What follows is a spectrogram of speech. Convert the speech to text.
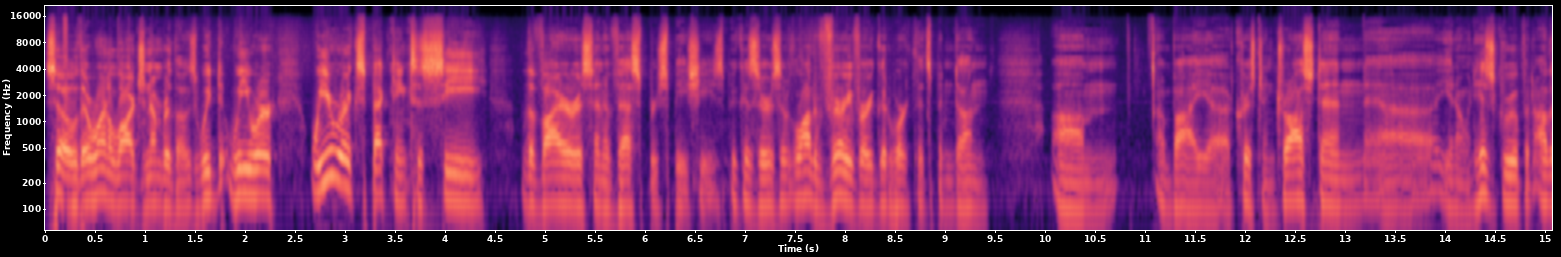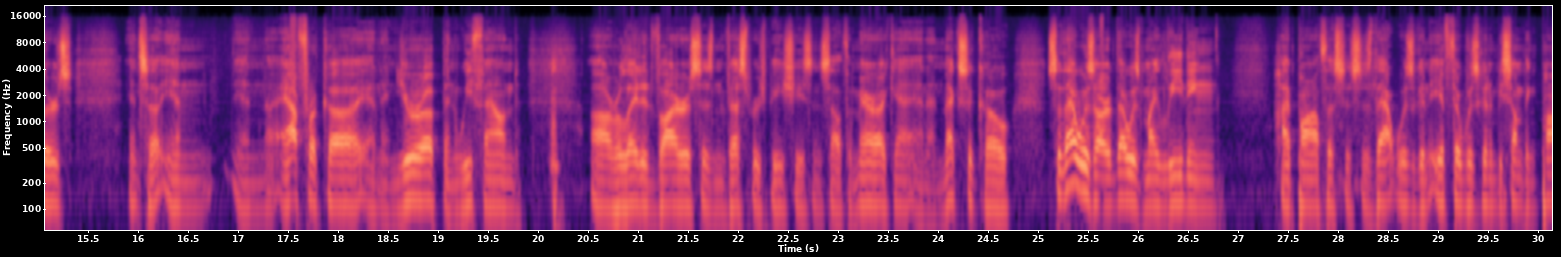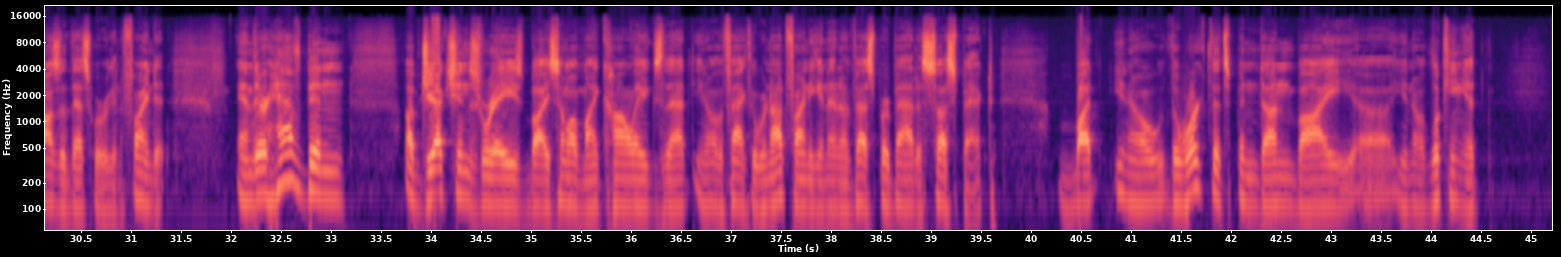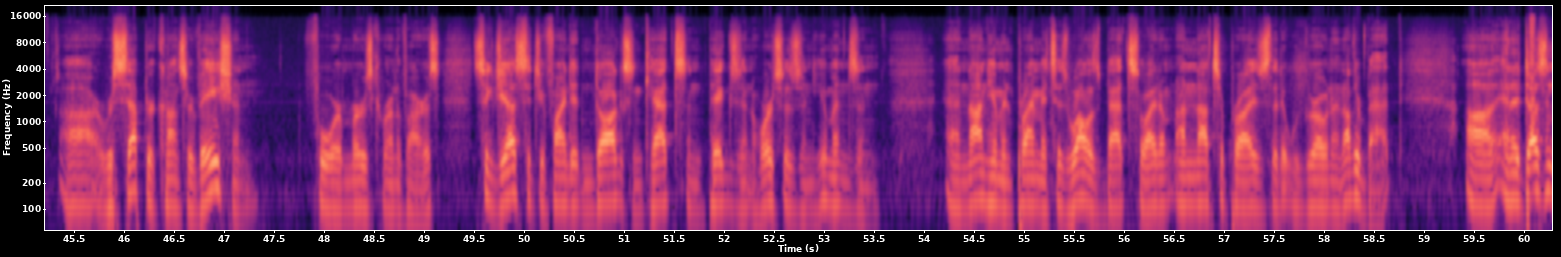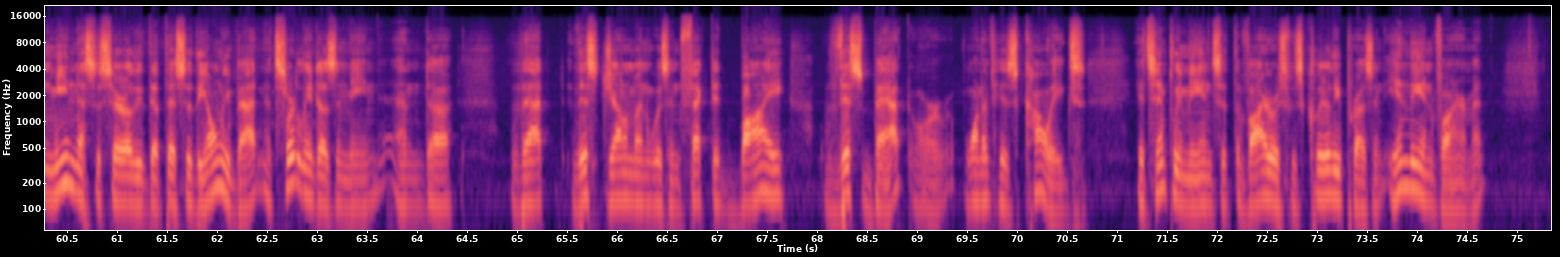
So there weren't a large number of those. We d- we were we were expecting to see the virus in a Vesper species because there's a lot of very very good work that's been done. Um, by uh, Christian Drosten, uh, you know, and his group and others in so- in in Africa and in Europe, and we found uh, related viruses and Vesper species in South America and in Mexico. So that was our that was my leading hypothesis is that was going if there was going to be something positive, that's where we're going to find it. And there have been objections raised by some of my colleagues that you know the fact that we're not finding it in a Vesper bat is suspect. But you know the work that's been done by uh, you know looking at uh, receptor conservation for MERS coronavirus suggests that you find it in dogs and cats and pigs and horses and humans and and non-human primates as well as bats. So I I'm not surprised that it would grow in another bat. Uh, and it doesn't mean necessarily that this is the only bat, and it certainly doesn't mean and uh, that this gentleman was infected by this bat or one of his colleagues. It simply means that the virus was clearly present in the environment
